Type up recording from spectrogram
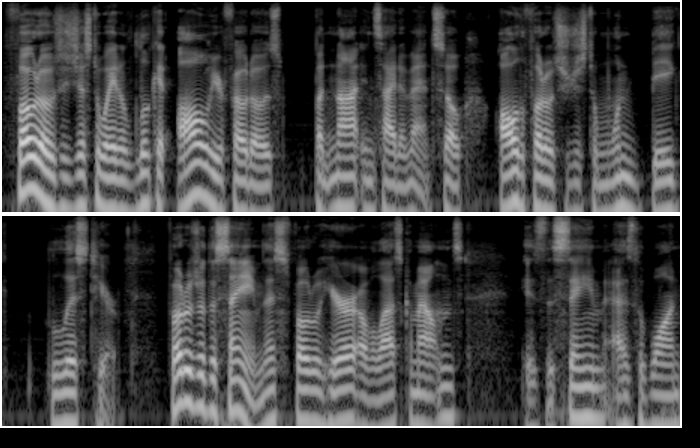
Photos is just a way to look at all of your photos but not inside events. So all the photos are just in one big list here. Photos are the same. This photo here of Alaska Mountains is the same as the one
